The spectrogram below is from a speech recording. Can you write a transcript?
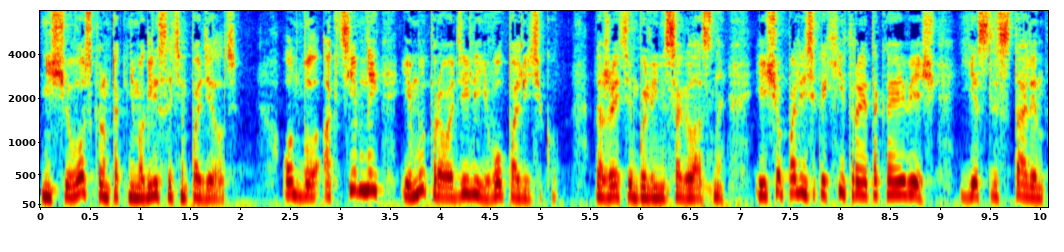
ничего, скажем так, не могли с этим поделать. Он был активный, и мы проводили его политику. Даже этим были не согласны. И еще политика хитрая такая вещь. Если Сталин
